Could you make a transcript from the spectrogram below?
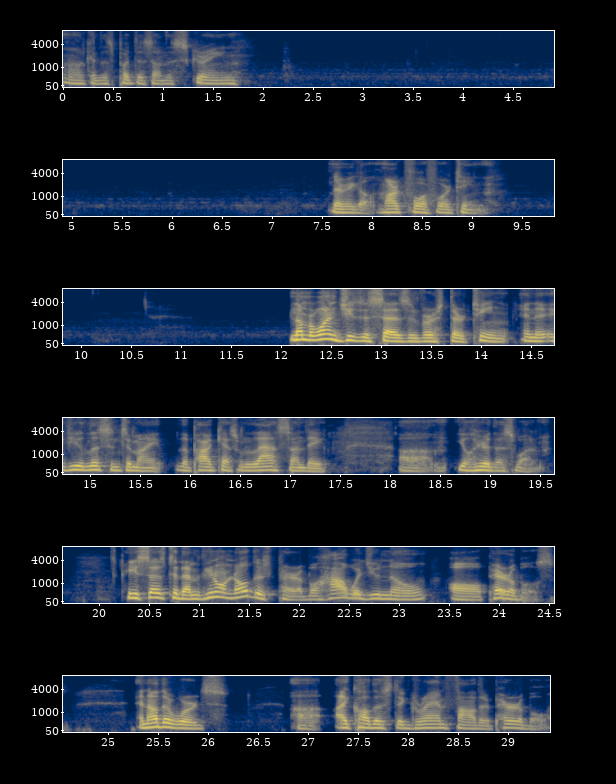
Okay, let's put this on the screen. There we go. Mark 4 14. Number one, Jesus says in verse 13, and if you listen to my the podcast from last Sunday, um, you'll hear this one. He says to them, If you don't know this parable, how would you know all parables? In other words, uh, I call this the grandfather parable.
